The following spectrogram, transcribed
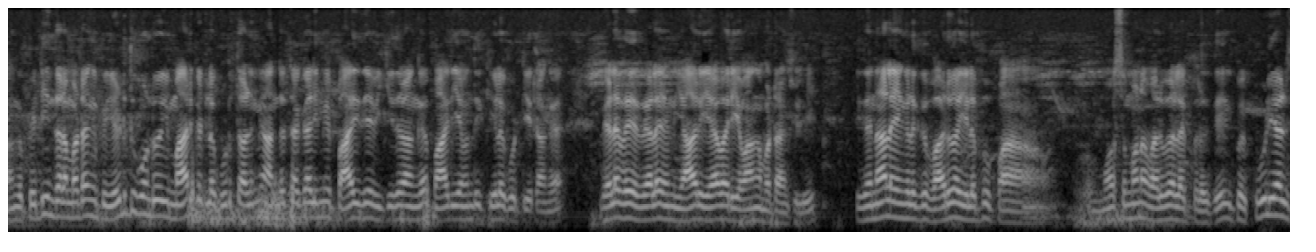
அங்கே பெட்டியும் தர மாட்டாங்க. இப்போ எடுத்து கொண்டு போய் மார்க்கெட்டில் கொடுத்தாலுமே அந்த தக்காளியுமே பாதியே விற்கிறாங்க பாதியை வந்து கீழே கொட்டிடுறாங்க. விலை விலை யாரும் வியாபாரியை வாங்க மாட்டாங்க சொல்லி. இதனால் எங்களுக்கு வருவாய் இழப்பு பா மோசமான வருவாய் இழப்பு இருக்குது இப்போ கூலியாள்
